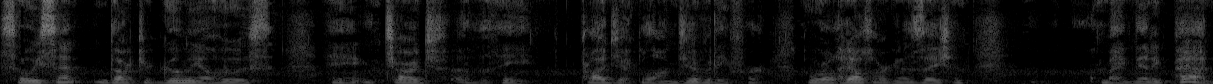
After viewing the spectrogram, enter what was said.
So we sent Dr. Gumio, who is in charge of the Project Longevity for the World Health Organization, magnetic pad,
